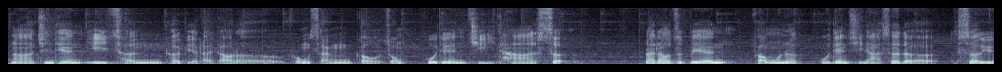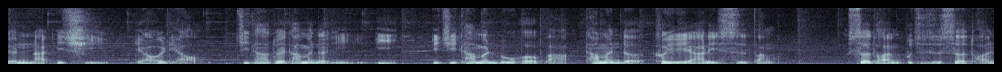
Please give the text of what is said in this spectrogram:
那今天奕晨特别来到了峰山高中古典吉他社，来到这边访问了古典吉他社的社员，来一起聊一聊吉他对他们的意义，以及他们如何把他们的课业压力释放。社团不只是社团。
